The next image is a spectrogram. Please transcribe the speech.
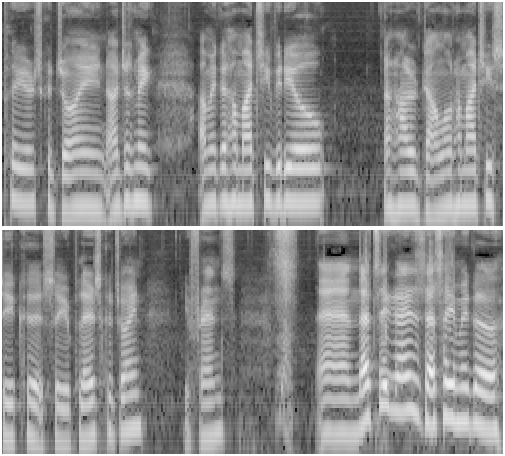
Players could join. I just make I'll make a Hamachi video on how to download Hamachi so you could so your players could join your friends. And that's it guys. That's how you make a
